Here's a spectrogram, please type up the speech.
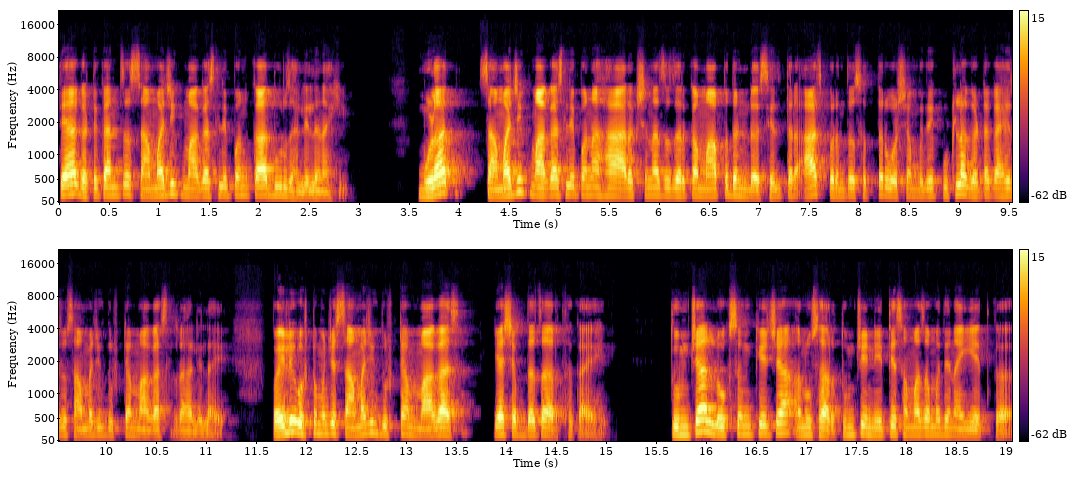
त्या घटकांचं सामाजिक मागासलेपण का दूर झालेलं नाही? मुळात सामाजिक मागासलेपणा हा आरक्षणाचा जर का मापदंड असेल तर आजपर्यंत सत्तर वर्षामध्ये कुठला घटक आहे जो सामाजिकदृष्ट्या मागास राहिलेला आहे? पहिली गोष्ट म्हणजे सामाजिकदृष्ट्या मागास या शब्दाचा अर्थ काय आहे? तुमच्या लोकसंख्येच्या अनुसार तुमचे नेते समाजामध्ये नाही आहेत का?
